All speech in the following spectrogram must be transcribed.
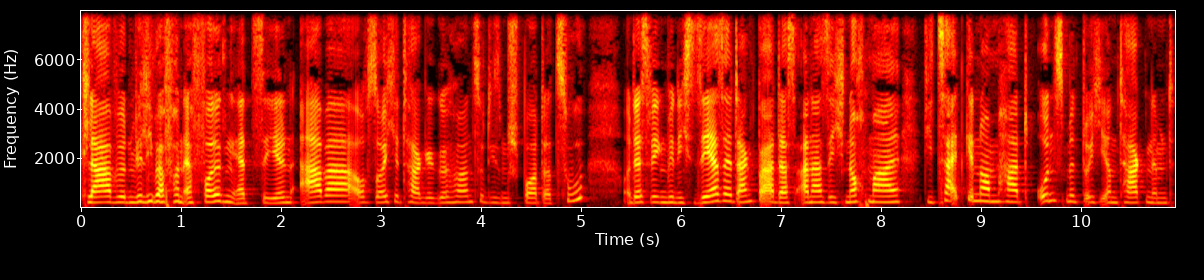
Klar würden wir lieber von Erfolgen erzählen, aber auch solche Tage gehören zu diesem Sport dazu. Und deswegen bin ich sehr, sehr dankbar, dass Anna sich nochmal die Zeit genommen hat, uns mit durch ihren Tag nimmt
